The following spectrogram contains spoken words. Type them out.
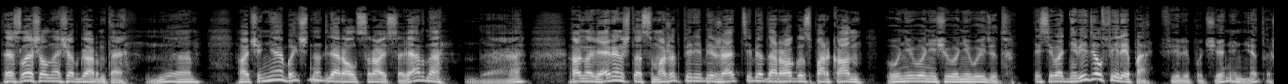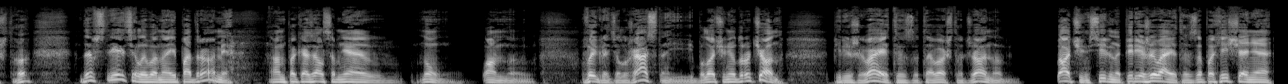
Ты слышал насчет Горнта? Да. Очень необычно для Роллс-Ройса, верно? Да. Он уверен, что сможет перебежать тебе дорогу с паркон. У него ничего не выйдет. Ты сегодня видел Филиппа? Филиппа Ченни? Нет, а что? Да встретил его на ипподроме. Он показался мне, ну, он выглядел ужасно и был очень удручен. Переживает из-за того, что Джон очень сильно переживает из-за похищения.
